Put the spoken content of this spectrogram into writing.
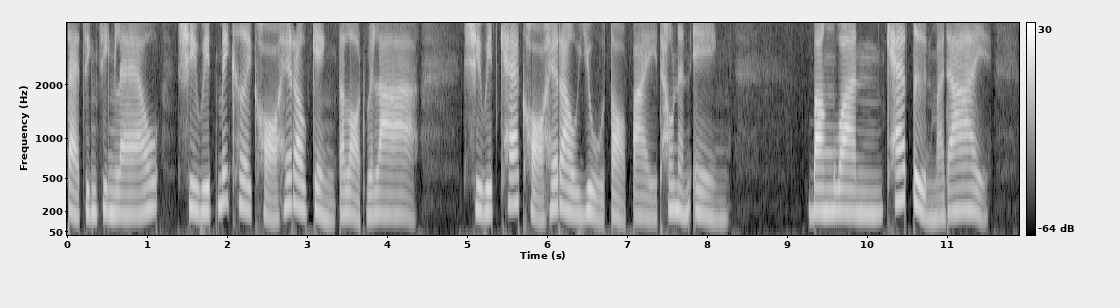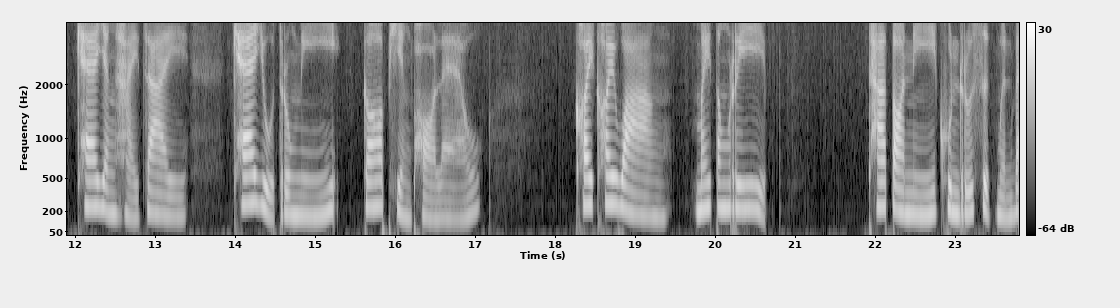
แต่จริง ๆ แล้ว ชีวิตไม่เคยขอให้เราเก่งตลอดเวลา ชีวิตแค่ขอให้เราอยู่ต่อไปเท่านั้นเอง บางวันแค่ตื่นมาได้ แค่ยังหายใจ แค่อยู่ตรงนี้ก็เพียงพอแล้ว ค่อยๆวาง ไม่ต้องรีบ ถ้าตอนนี้คุณรู้สึกเหมือนแบ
